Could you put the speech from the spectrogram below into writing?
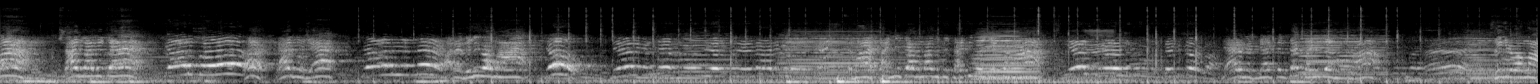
ஆ, யார் வாங்கிட்ட? யாருப்பா? ஆ, யார் வாங்கிட்ட? யாரு என்ன? அட, வெளிவாம்மா. யோ நேருக்கு அம்மா, தண்ணி தாங்கம்மா, இது தண்ணி கொஞ்சம் எடுத்தாம்மா. நேருக்கு உனக்கு தண்ணி தாங்கம்மா. சீக்கிரம் வாம்மா.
